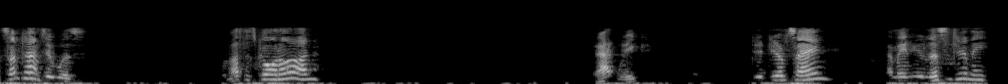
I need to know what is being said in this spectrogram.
sometimes it was, well, nothing's going on. That week, did you know what I'm saying? I mean, you listen to me.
